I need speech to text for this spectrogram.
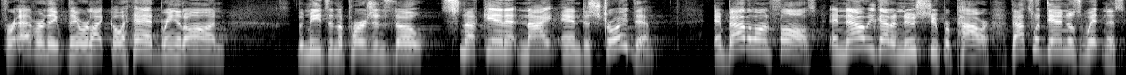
forever. They, they were like, go ahead, bring it on. The Medes and the Persians, though, snuck in at night and destroyed them. And Babylon falls, and now we got a new superpower. That's what Daniel's witnessed.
